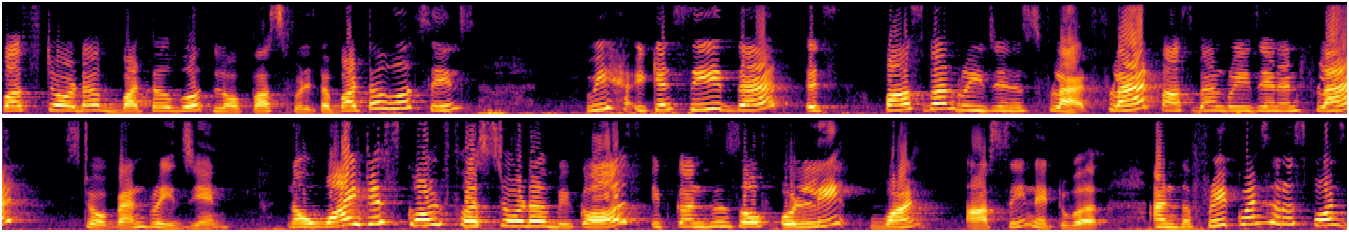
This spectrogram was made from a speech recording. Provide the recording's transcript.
first order Butterworth low pass filter. Butterworth since we you can see that its pass band region is flat, flat passband region and flat stopband region. Now, why it is called first order? Because it consists of only one RC network and the frequency response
